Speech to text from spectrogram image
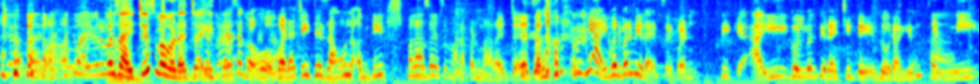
तू आईबरोबर जायचीस मग वडाच्या इथे? सगळं हो वडाच्या इथे जाऊन अगदी मला असं व्हायचं मला पण मारायचं आहे चला. मी आईबरोबर फिरायचं पण ठीक आहे. आई गोल गोल फिरायची ते दोरा घेऊन पण. मी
